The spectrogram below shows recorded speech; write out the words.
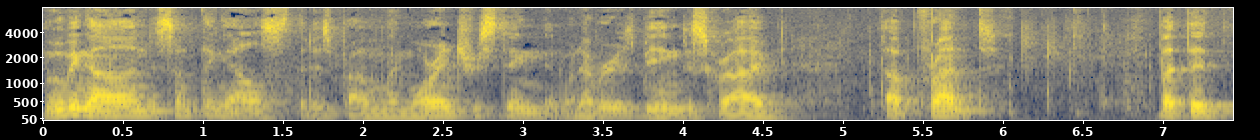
moving on to something else that is probably more interesting than whatever is being described up front. But the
